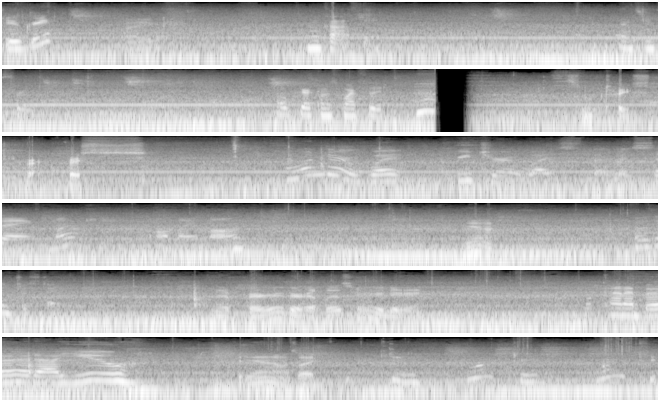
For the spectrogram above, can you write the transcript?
Do you agree? Like, And coffee. And some fruit. Oh, here comes more food. some tasty breakfast. I wonder what creature it was that was saying monkey all night long. Yeah. That was interesting. A bird or a lizard or What kind of bird are you? yeah, I was like monkey, monkey, monkey.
